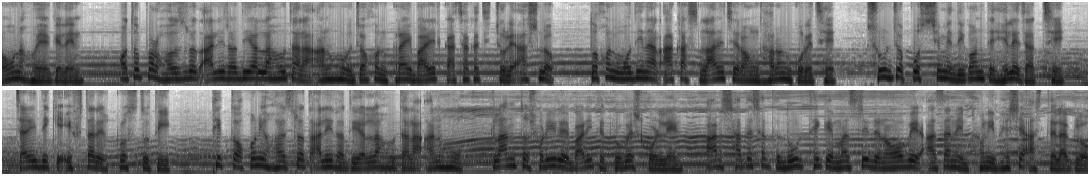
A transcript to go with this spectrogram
রওনা হয়ে গেলেন। অতঃপর হজরত আলী রদিয়াল্লাহ তালা আনহু যখন প্রায় বাড়ির কাছাকাছি চলে আসলো, তখন মদিনার আকাশ লালচে রং ধারণ করেছে, সূর্য পশ্চিমে দিগন্তে হেলে যাচ্ছে, চারিদিকে ইফতারের প্রস্তুতি। ঠিক তখনই হজরত আলী রাদিয়াল্লাহু তালা আনহু ক্লান্ত শরীরে বাড়িতে প্রবেশ করলেন আর সাথে সাথে দূর থেকে মসজিদে নবাবের আজানের ধ্বনি ভেসে আসতে লাগল।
